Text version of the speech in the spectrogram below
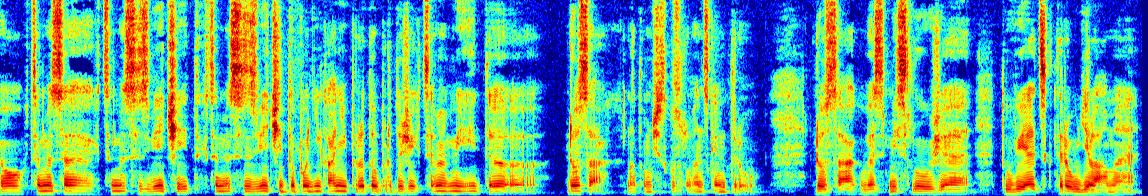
Jo, chceme se, chceme se zvětšit, chceme se zvětšit to podnikání proto, protože chceme mít uh, dosah na tom československém trhu. Dosah ve smyslu, že tu věc, kterou děláme,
